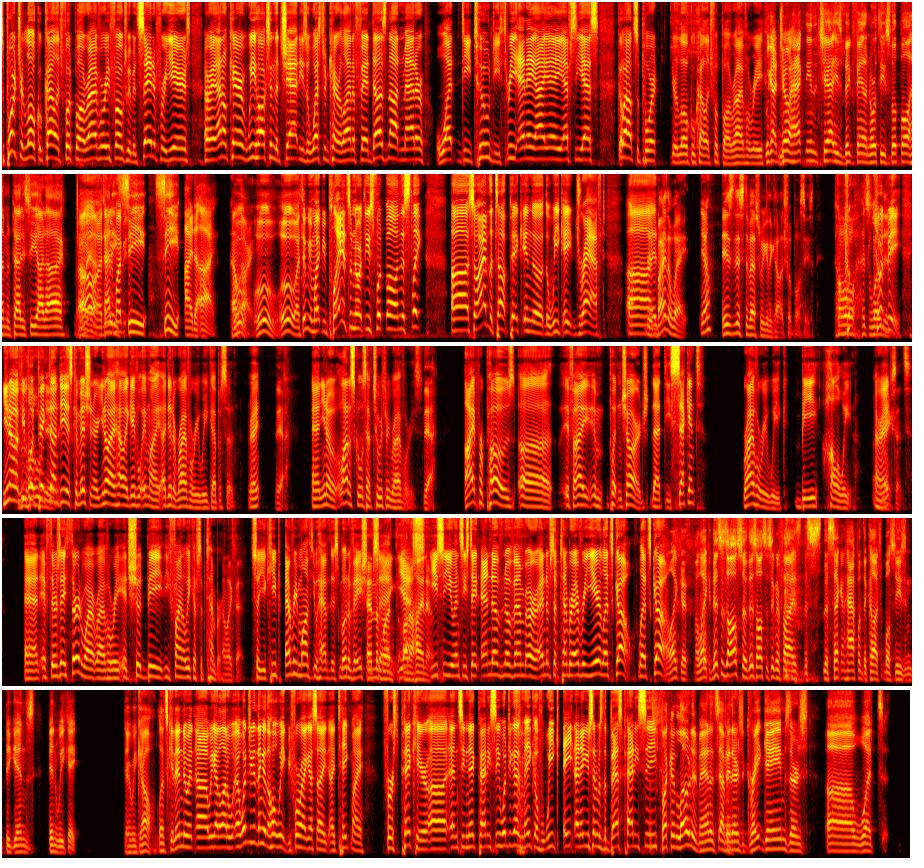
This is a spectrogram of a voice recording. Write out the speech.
Support your local college football rivalry, folks. We've been saying it for years. All right, I don't care. if Weehawks in the chat. He's a Western Carolina fan. Does not matter what D two, D three, NAIA, FCS. Go out support your local college football rivalry. We got Joe Hackney in the chat. He's a big fan of Northeast football. Him and Patty C eye to eye. Oh, I think Patty we might be. C C eye to eye. Ooh, Sorry. ooh, ooh! I think we might be playing some Northeast football on this slate. Uh, so I have the top pick in the the Week Eight draft. Uh, Dude, it- by the way, yeah, is this the best week of the college football season? Oh, it's loaded. could be. You know, if you put Pick Loaded. Dundee as commissioner, you know how I gave away my I did a rivalry week episode, right? Yeah, And you know, a lot of schools have two or three rivalries. yeah. I propose, uh, if I am put in charge, that the second rivalry week be Halloween. All right. Makes sense. And if there's a third wi- rivalry, it should be the final week of September. I like that. So you keep every month you have this motivation End of the saying, month on a yes, high note." ECU, NC State, end of November or end of September every year. Let's go. Let's go. I like it. I like it. This is also this also signifies the the second half of the college football season begins in week eight. There we go. Let's get into it. Uh, we got a lot of. Uh, what did you think of the whole week? Before I guess I, I take my first pick here. Uh, NC Nick, Patty C. What do you guys make of week eight? I know you said it was the best Patty C. It's fucking loaded, man. It's I mean, there's great games. There's uh what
